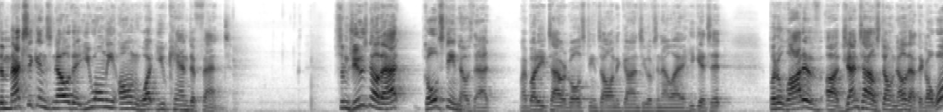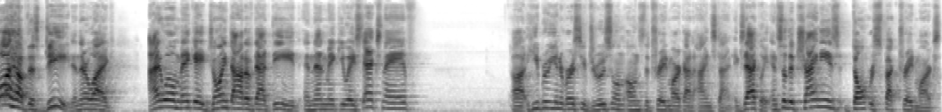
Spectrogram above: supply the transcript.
the Mexicans know that you only own what you can defend. Some Jews know that. Goldstein knows that. My buddy Tyler Goldstein's all into guns. He lives in LA. He gets it. But a lot of uh, Gentiles don't know that. They go, Well, I have this deed. And they're like, I will make a joint out of that deed and then make you a sex slave. Uh, Hebrew University of Jerusalem owns the trademark on Einstein. Exactly. And so the Chinese don't respect trademarks,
